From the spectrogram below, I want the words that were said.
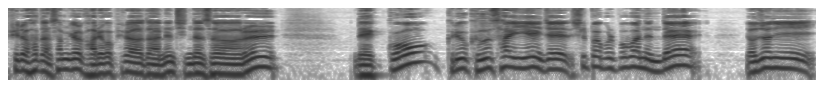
필요하다, 3개월 가료가 필요하다는 진단서를 냈고 그리고 그 사이에 이제 실밥을 뽑았는데 여전히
